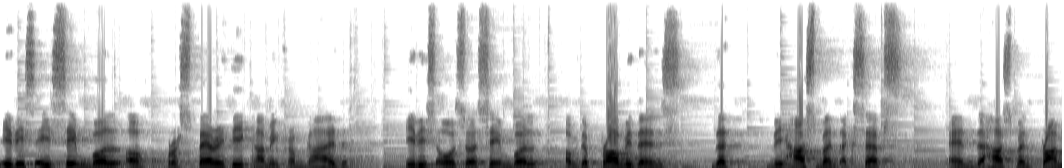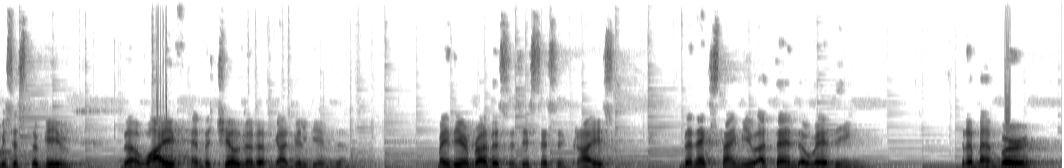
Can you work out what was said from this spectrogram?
It is a symbol of prosperity coming from God. It is also a symbol of the providence that the husband accepts and the husband promises to give the wife and the children that God will give them. My dear brothers and sisters in Christ, the next time you attend a wedding, remember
